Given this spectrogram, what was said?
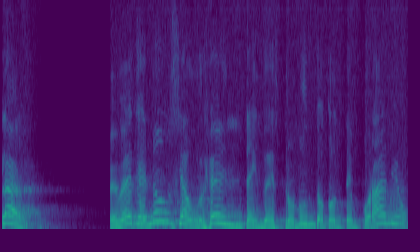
claro, pero es denuncia urgente en nuestro mundo contemporáneo,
